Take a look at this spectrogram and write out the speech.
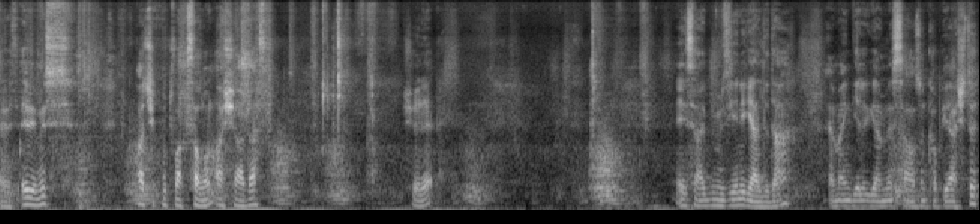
Evet evimiz açık mutfak salon aşağıda. Şöyle ev sahibimiz yeni geldi daha. Hemen gelir gelmez sağ olsun kapıyı açtı.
